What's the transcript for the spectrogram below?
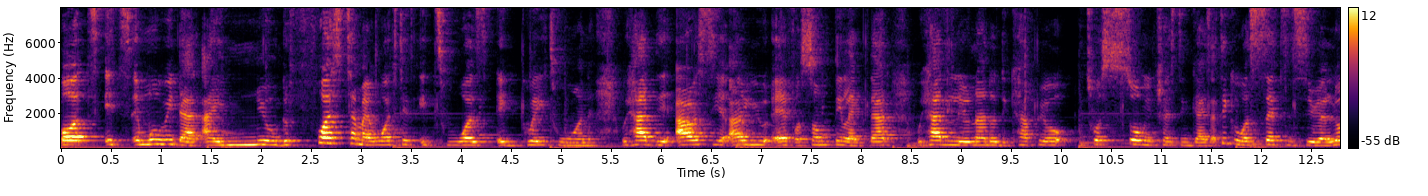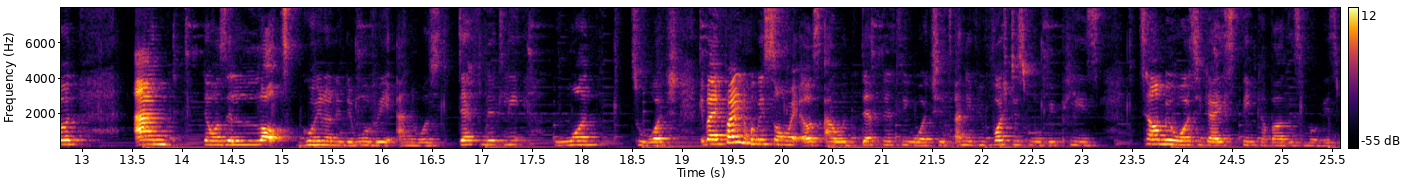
But it's a movie that I knew the first time I watched it, it was a great one. We had the RC, RUF or something like that. We had Leonardo DiCaprio. It was so interesting, guys. I think it was set in Sierra Leone and there was a lot going on in the movie and it was definitely one to watch. If i find the movie somewhere else i would definitely watch it. And if you've watched this movie please tell me what you guys think about these movies.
